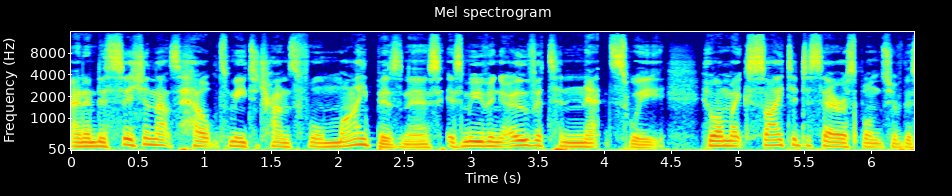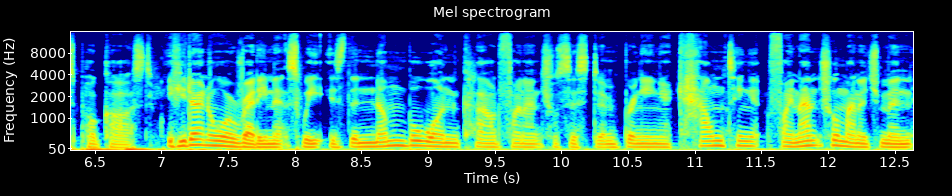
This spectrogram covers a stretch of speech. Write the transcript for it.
And a decision that's helped me to transform my business is moving over to NetSuite, who I'm excited to say are a sponsor of this podcast. If you don't know already, NetSuite is the number one cloud financial system bringing accounting, financial management,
